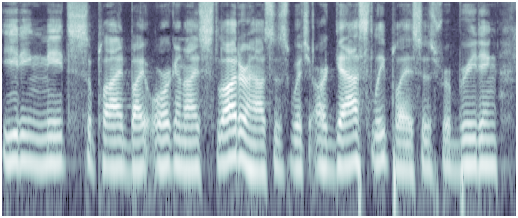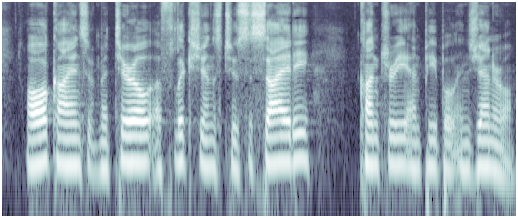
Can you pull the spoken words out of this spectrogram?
Eating meats supplied by organized slaughterhouses, which are ghastly places for breeding all kinds of material afflictions to society, country, and people in general.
